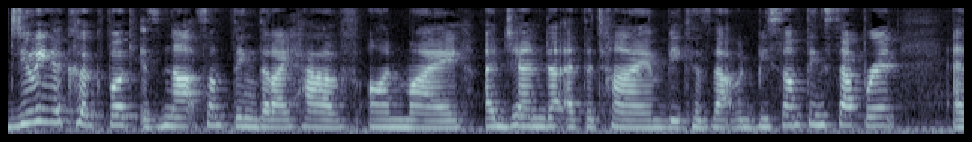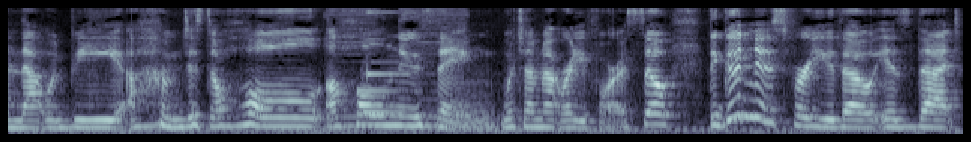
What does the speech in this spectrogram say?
doing a cookbook is not something that I have on my agenda at the time because that would be something separate and that would be um, just a whole a whole new thing which I'm not ready for. So the good news for you though is that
